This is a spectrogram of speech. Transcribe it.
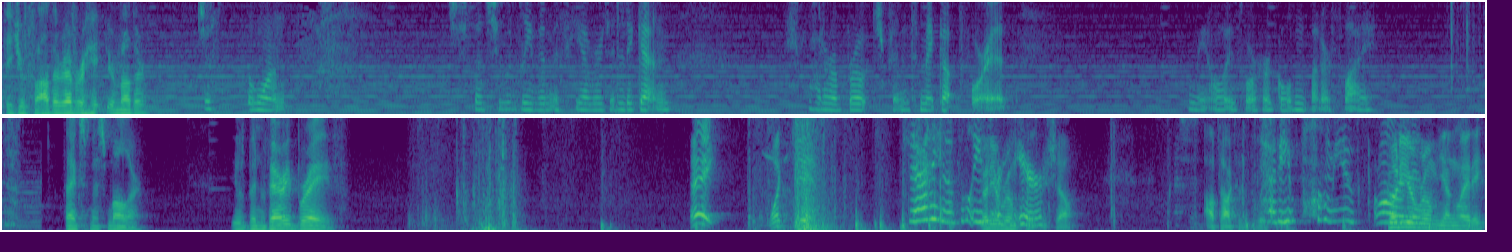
Did your father ever hit your mother? Just the once. She said she would leave him if he ever did it again. He bought her a brooch pin to make up for it. Mommy always wore her golden butterfly. Thanks, Miss Moller. You have been very brave. Hey, what gives? Daddy, the police Go police to your are room, please. Michelle. I'll talk to the police. Daddy, mommy is gone. Go to your room, young lady.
